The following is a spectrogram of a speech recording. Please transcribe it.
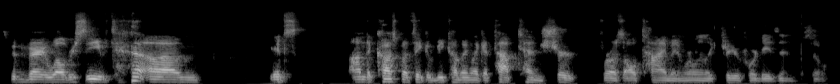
it's been very well received. um, it's on the cusp, I think, of becoming like a top ten shirt for us all time, and we're only like three or four days in. So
